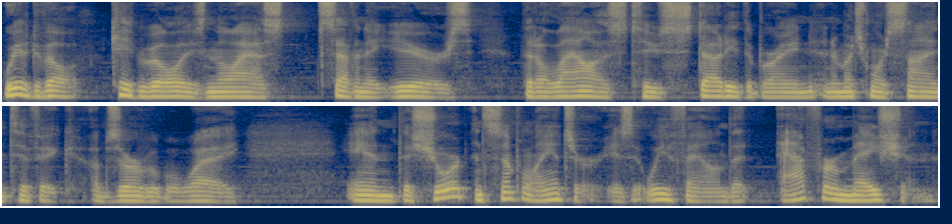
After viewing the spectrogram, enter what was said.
We have developed capabilities in the last seven, eight years that allow us to study the brain in a much more scientific, observable way. And the short and simple answer is that we found that affirmation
